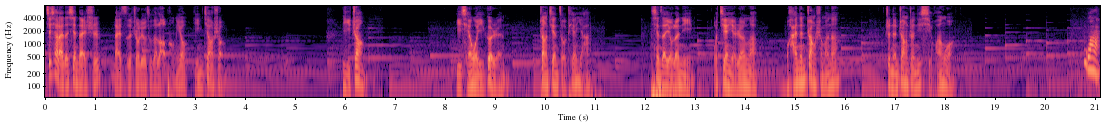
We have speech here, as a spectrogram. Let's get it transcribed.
接下来的现代诗来自周六组的老朋友尹教授。倚仗。以前我一个人，仗剑走天涯。现在有了你，我剑也扔了，我还能仗什么呢？只能仗着你喜欢我。忘。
